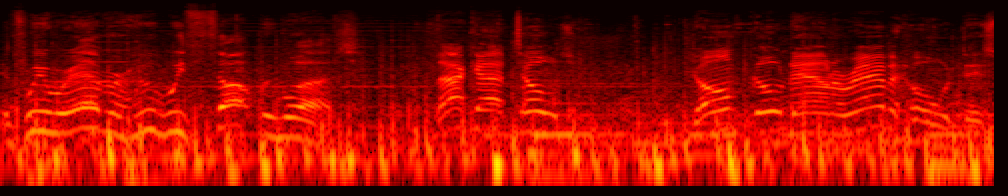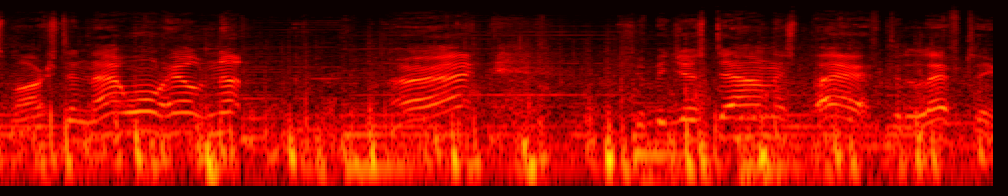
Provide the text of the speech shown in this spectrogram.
If we were ever who we thought we was. Like I told you, don't go down a rabbit hole with this, Marston. That won't help nothing. All right? Should be just down this path to the left here.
